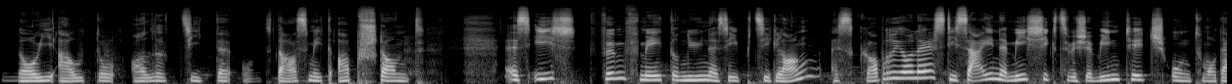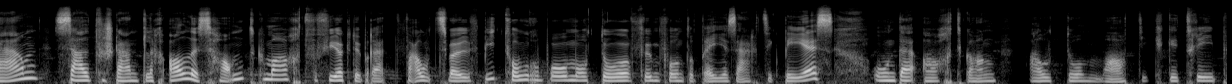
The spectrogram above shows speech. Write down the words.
Neuauto aller Zeiten und das mit Abstand. Es ist 5,79 Meter lang, ein Cabriolet, Design eine Mischung zwischen Vintage und modern, selbstverständlich alles handgemacht, verfügt über einen V12 Biturbo-Motor, 563 PS und ein 8-Gang Automatikgetriebe.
